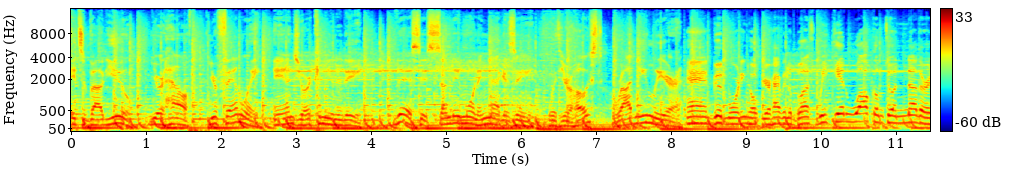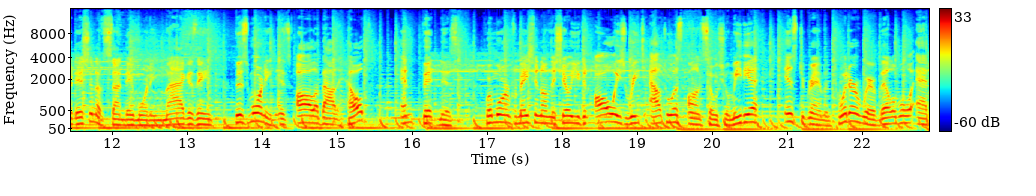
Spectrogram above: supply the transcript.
It's about you, your health, your family, and your community. This is Sunday Morning Magazine with your host, Rodney Lear. And good morning. Hope you're having a blessed weekend. Welcome to another edition of Sunday Morning Magazine. This morning is all about health and fitness. For more information on the show, you can always reach out to us on social media Instagram and Twitter. We're available at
